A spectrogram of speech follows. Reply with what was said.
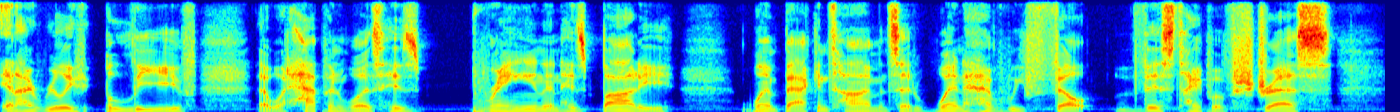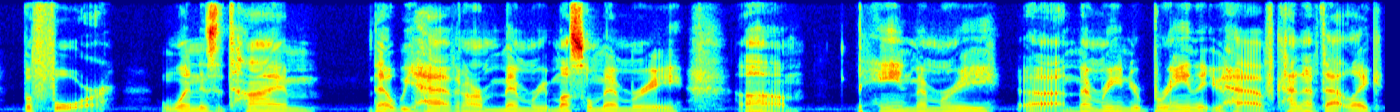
And I really believe that what happened was his brain and his body went back in time and said, when have we felt this type of stress before? When is the time that we have in our memory, muscle memory, um, pain memory, uh, memory in your brain that you have, kind of that like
